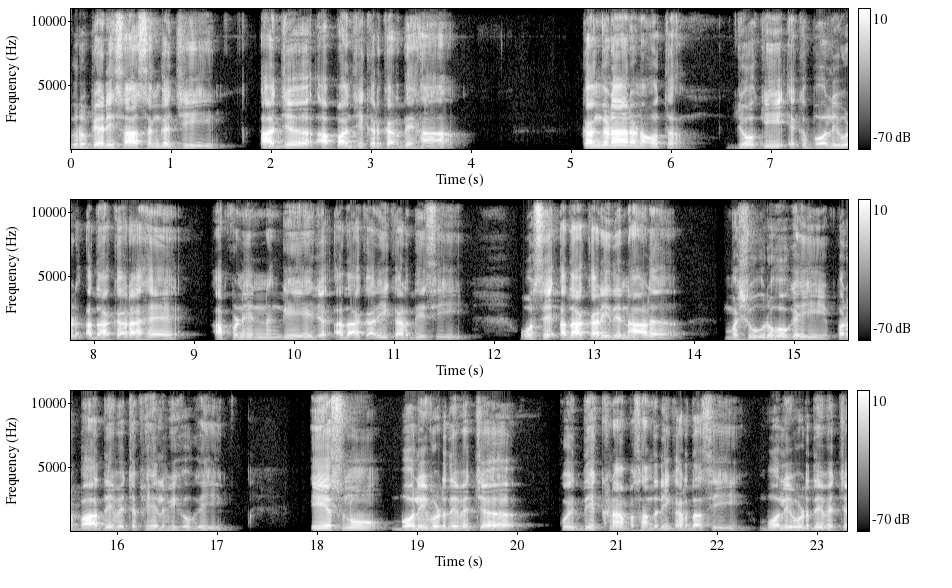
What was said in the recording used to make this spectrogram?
ਗੁਰੂ ਪਿਆਰੀ ਸਾਧ ਸੰਗਤ ਜੀ, ਅੱਜ ਆਪਾਂ ਜ਼ਿਕਰ ਕਰਦੇ ਹਾਂ ਕੰਗਣਾ ਰਣੌਤ, ਜੋ ਕਿ ਇੱਕ ਬਾਲੀਵੁੱਡ ਅਦਾਕਾਰਾ ਹੈ, ਆਪਣੇ ਨੰਗੇਜ ਅਦਾਕਾਰੀ ਕਰਦੀ ਸੀ। ਉਸੇ ਅਦਾਕਾਰੀ ਦੇ ਨਾਲ ਮਸ਼ਹੂਰ ਹੋ ਗਈ, ਪਰ ਬਾਅਦ ਦੇ ਵਿੱਚ ਫੇਲ ਵੀ ਹੋ ਗਈ। ਇਹ ਇਸ ਨੂੰ ਬਾਲੀਵੁੱਡ ਦੇ ਵਿੱਚ ਕੋਈ ਦੇਖਣਾ ਪਸੰਦ ਨਹੀਂ ਕਰਦਾ ਸੀ। ਬਾਲੀਵੁੱਡ ਦੇ ਵਿੱਚ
